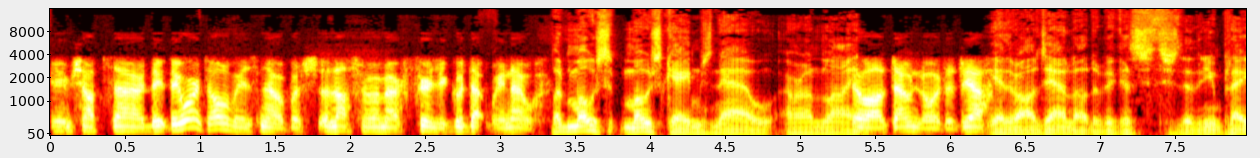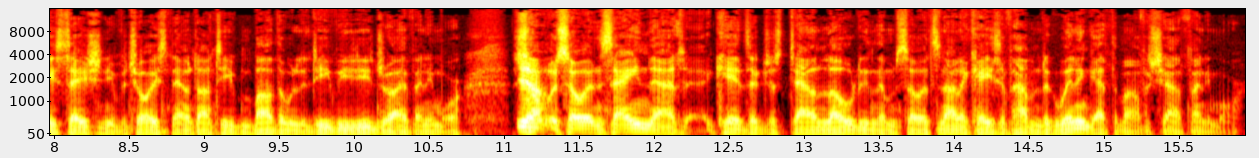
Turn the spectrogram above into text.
game shops are they, they weren't always now, but a lot of them are fairly good that way now. But most most games now are online. They're all downloaded, yeah. Yeah, they're all downloaded because the new PlayStation, you have a choice now not to even bother with a DVD drive anymore. So, Yeah. so in saying that, kids are just downloading them, so it's not a case of having to go in and get them off a shelf anymore.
